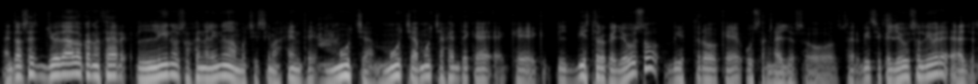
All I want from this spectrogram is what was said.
Entonces, yo he dado a conocer Linux o GNU a muchísima gente. Mucha, mucha, mucha gente que, que distro que yo uso, distro que usan ellos o servicio que yo uso libre, ellos.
